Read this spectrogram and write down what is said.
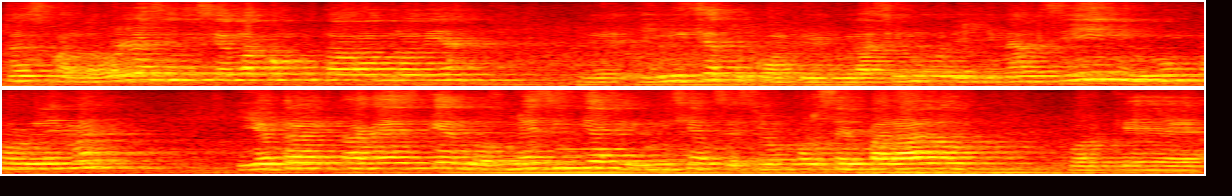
Entonces cuando vuelves a iniciar la computadora otro día, eh, inicia tu configuración original sin ningún problema. Y otra ventaja es que los messengers inician sesión por separado, porque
